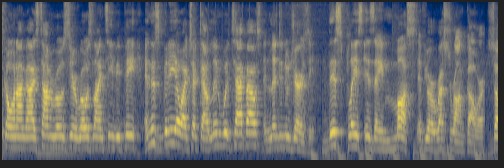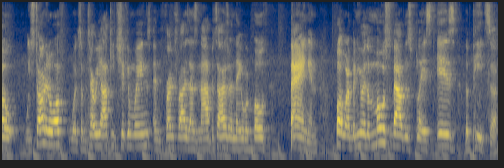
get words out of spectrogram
going on guys? Tommy Rose here, Roseline TVP. In this video I checked out Linwood Tap House in Linden, New Jersey. This place is a must if you're a restaurant goer. So we started off with some teriyaki chicken wings and french fries as an appetizer and they were both banging. But what I've been hearing the most about this place is the pizza.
